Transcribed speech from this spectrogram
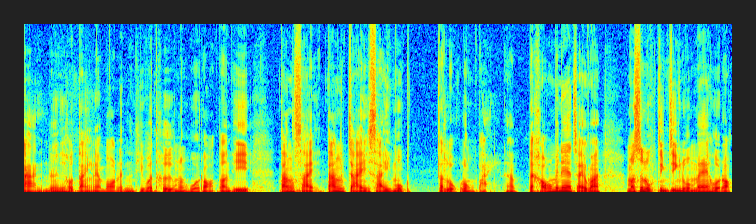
อ่านเรื่องที่เขาแต่งเนี่ยบอกได้ทันทีว่าเธอกำลังหัวเราะตอนที่ตั้งใส่ตั้งใจใส่มุกตลกลงไปนะครับแต่เขาก็ไม่แน่ใจว่ามาสนุกจริง ๆ หรือแม่หัวเราะ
